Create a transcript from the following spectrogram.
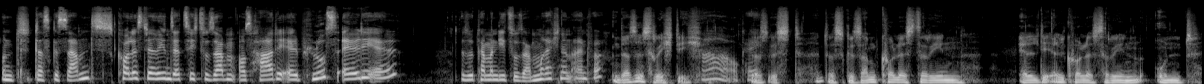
Und das Gesamtcholesterin setzt sich zusammen aus HDL plus LDL? Also kann man die zusammenrechnen einfach? Das ist richtig. Ah, okay. Das ist das Gesamtcholesterin LDL-Cholesterin und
